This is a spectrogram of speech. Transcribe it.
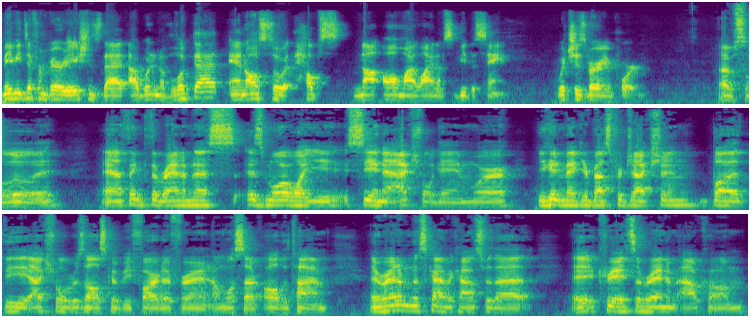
Maybe different variations that I wouldn't have looked at, and also it helps not all my lineups be the same, which is very important. Absolutely. And I think the randomness is more what you see in an actual game where you can make your best projection, but the actual results could be far different almost all the time. And randomness kind of accounts for that. It creates a random outcome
